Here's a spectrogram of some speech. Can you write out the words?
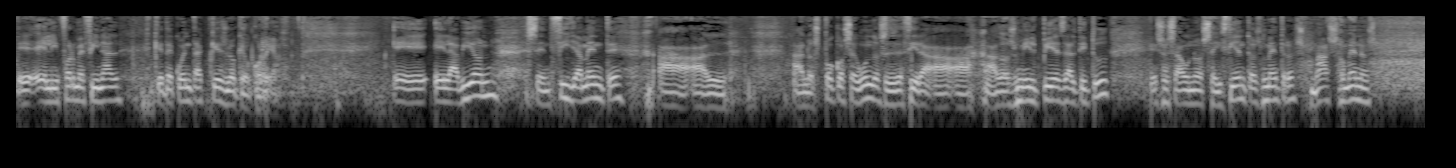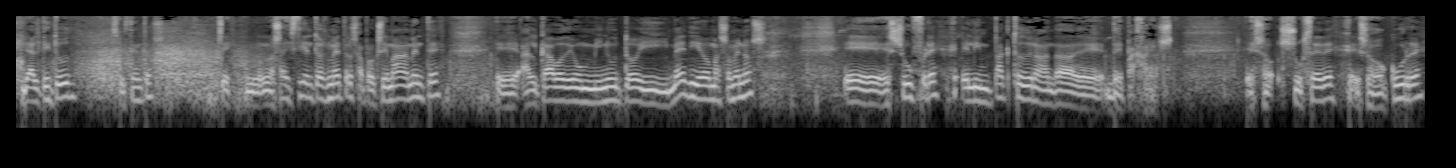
el informe final que te cuenta qué es lo que ocurrió. el avión, sencillamente, al a los pocos segundos, es decir, a, a, 2.000 pies de altitud, eso es a unos 600 metros, más o menos, de altitud. ¿600? Sí, unos 600 metros aproximadamente, eh, al cabo de un minuto y medio más o menos, eh, sufre el impacto de una bandada de, pájaros. Eso sucede, eso ocurre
